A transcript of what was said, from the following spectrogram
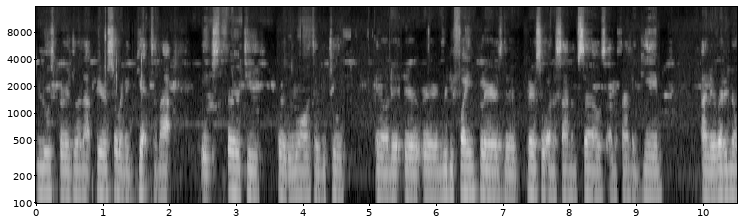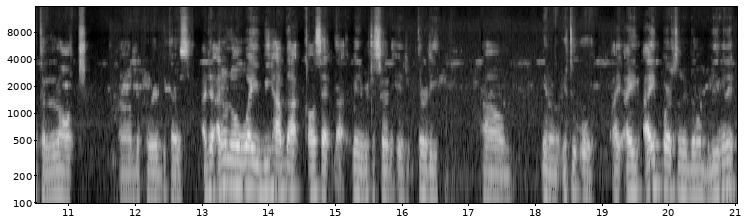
lose players during that period. So when they get to that age 30, 31, 32, you know, they're, they're redefined players. They're players who understand themselves, understand the game, and they're ready now to launch um, the career because I, I don't know why we have that concept that when you reach a certain age of 30, um, you know, you're too old. I, I, I personally don't believe in it,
